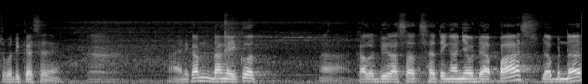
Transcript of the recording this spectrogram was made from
Coba digas ya. nah Nah ini kan udah nggak ikut. Nah kalau dirasa settingannya udah pas, udah bener,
